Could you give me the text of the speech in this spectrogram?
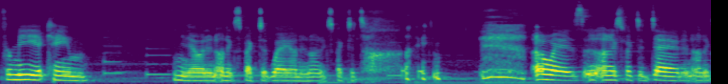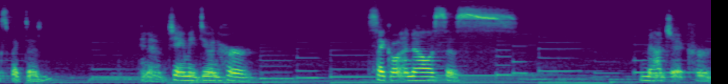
for me it came you know, in an unexpected way on an unexpected time. Always an unexpected day and an unexpected, you know, Jamie doing her psychoanalysis magic, her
